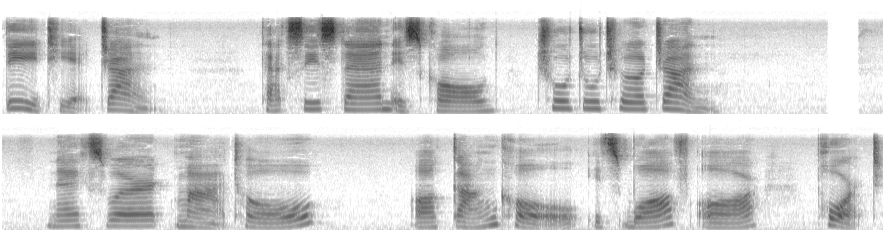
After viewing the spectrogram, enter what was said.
地铁站. Taxi stand is called 出租车站. Next word 码头 or 港口 it's wharf or port.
